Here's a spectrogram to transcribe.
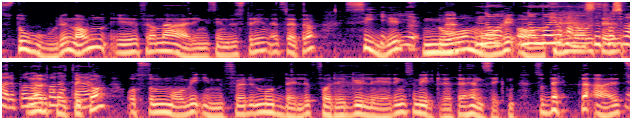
Store navn fra næringsindustrien etc. sier nå må vi avkriminalisere narkotika, og så må vi innføre modeller for regulering som virker etter hensikten. Så dette er et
